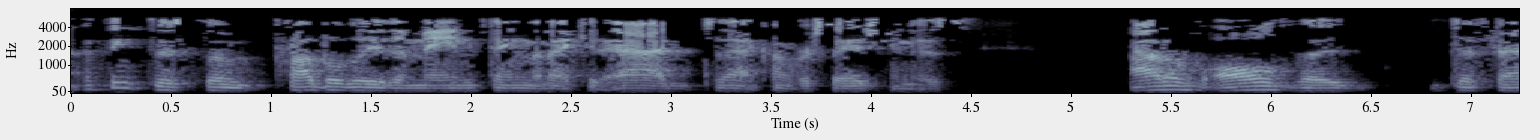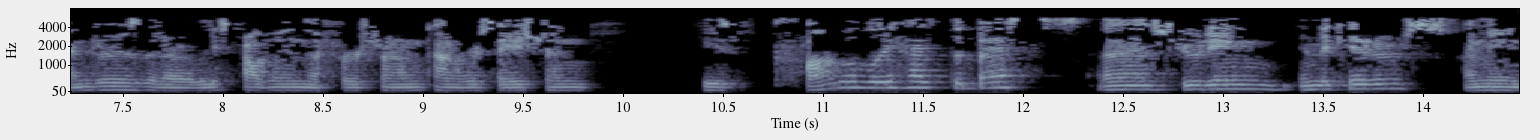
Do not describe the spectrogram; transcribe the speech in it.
I think that the probably the main thing that I could add to that conversation is out of all the defenders that are at least probably in the first round conversation, he's probably has the best uh, shooting indicators. I mean,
